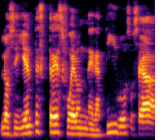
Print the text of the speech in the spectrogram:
Los siguientes tres fueron negativos, o sea,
